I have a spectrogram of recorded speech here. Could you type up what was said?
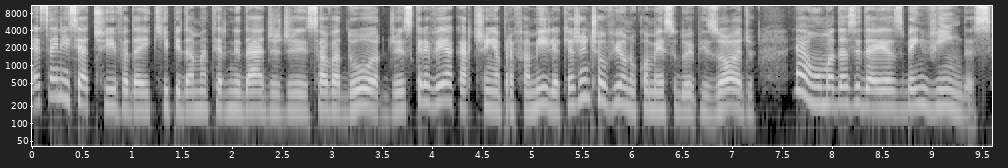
Essa iniciativa da equipe da maternidade de Salvador de escrever a cartinha para a família, que a gente ouviu no começo do episódio, é uma das ideias bem-vindas.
